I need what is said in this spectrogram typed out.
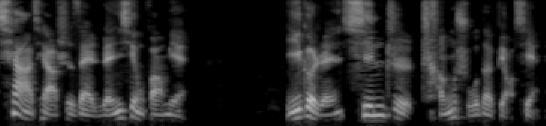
恰恰是在人性方面，一个人心智成熟的表现。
